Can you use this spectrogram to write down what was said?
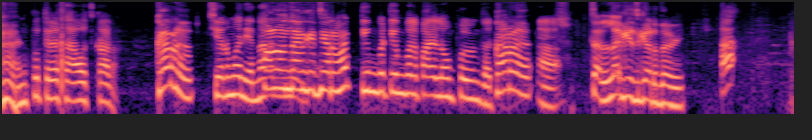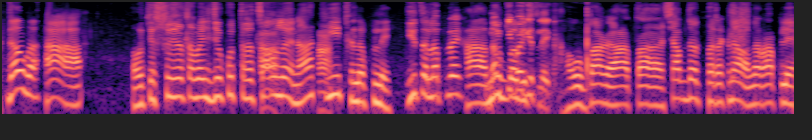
आणि कुत्र्याचा आवाज काढा. कर चेअरमन आहे पळून जाईन ना का चेअरमन टिंब टिंबल पाय लावून पळून जात. कर चल लगेच करतो मी. हा? जाऊ का? हा हा. अहो ते सुजाताबाई जे कुत्र चावलंय ना हा. ती इथं लपलंय. इथं लपलंय? हा मी नक्की बघितलंय का? हो बघा आता शब्दात फरक नाही होणार आपल्या.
